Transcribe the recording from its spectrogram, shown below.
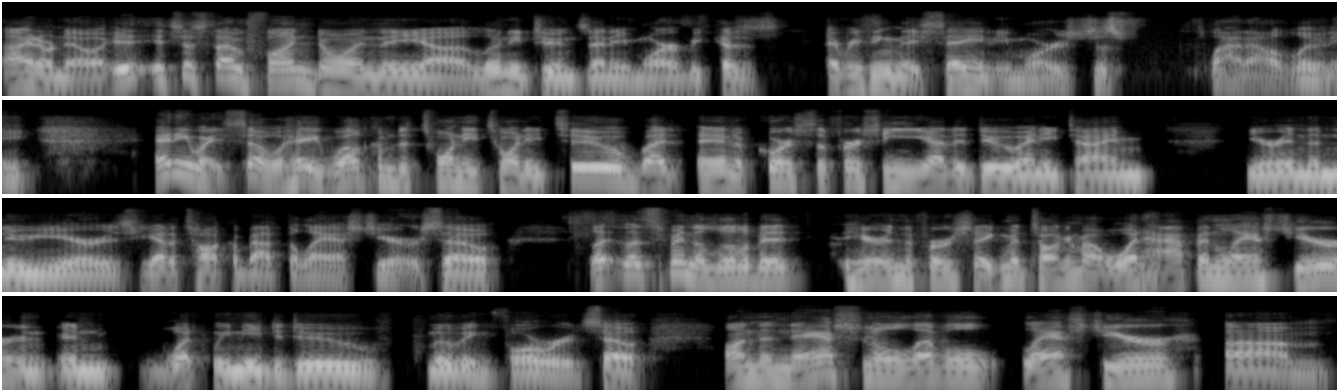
I don't know. It, it's just no fun doing the uh, Looney Tunes anymore because everything they say anymore is just flat out loony. Anyway, so hey, welcome to 2022. But and of course, the first thing you got to do anytime you're in the new year is you got to talk about the last year. So let, us spend a little bit here in the first segment talking about what happened last year and, and what we need to do moving forward. So on the national level last year, um,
